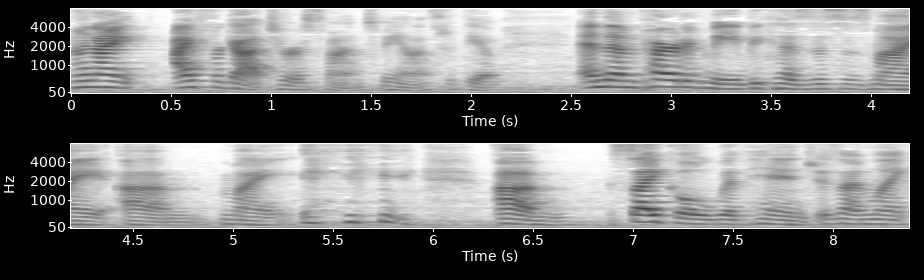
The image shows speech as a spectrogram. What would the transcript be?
And I I forgot to respond to be honest with you. And then part of me because this is my um my um cycle with Hinge is I'm like,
